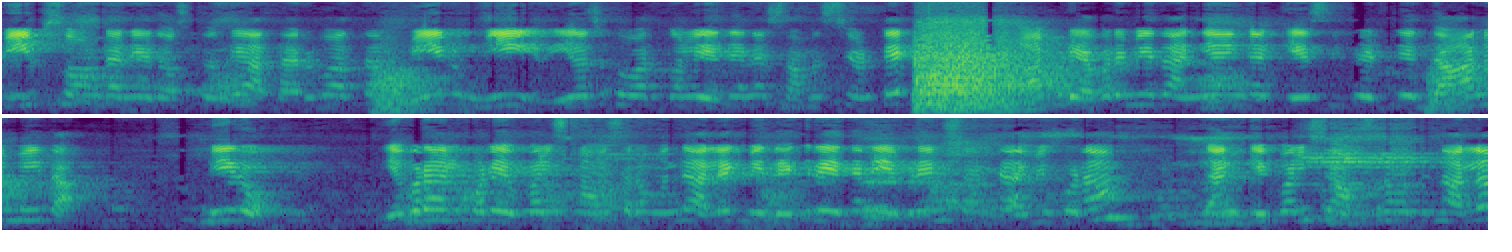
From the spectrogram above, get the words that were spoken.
బీప్ సౌండ్ అనేది వస్తుంది ఆ తర్వాత మీరు మీ నియోజకవర్గంలో ఏదైనా సమస్య ఉంటే అప్పుడు ఎవరి మీద అన్యాయంగా కేసులు పెడితే దాని మీద మీరు వివరాలు కూడా ఇవ్వాల్సిన అవసరం ఉంది అలాగే మీ దగ్గర ఏదైనా ఎవిడెన్స్ ఉంటే అవి కూడా దానికి ఇవ్వాల్సిన అవసరం ఉంటుంది అలా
